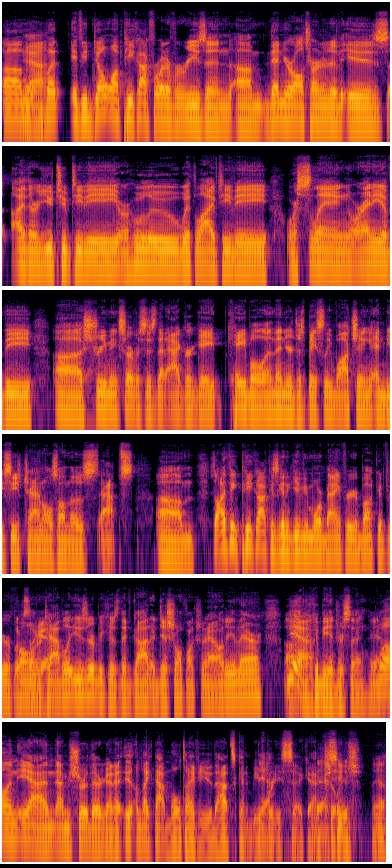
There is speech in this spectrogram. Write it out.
Um, yeah. But if you don't want Peacock for whatever reason, um, then your alternative is either YouTube TV or Hulu with live TV or Sling or any of the uh, yeah. streaming services that aggregate cable, and then you're just basically watching NBC channels on those apps. Um, so I think Peacock is going to give you more bang for your buck if you're a Looks phone like or it. tablet user because they've got additional functionality in there. Um, yeah, it could be interesting. Yeah. Well, and yeah, and I'm sure they're gonna like that multi-view. That's going to be yeah. pretty sick. Actually, yeah. Yeah.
